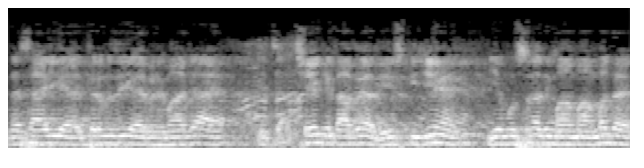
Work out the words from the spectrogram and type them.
نسائی ہے ترمزی ہے، ابن ماجہ ہے۔ چھ کتابیں حدیث کی یہ ہیں۔ یہ مسند امام احمد ہے۔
